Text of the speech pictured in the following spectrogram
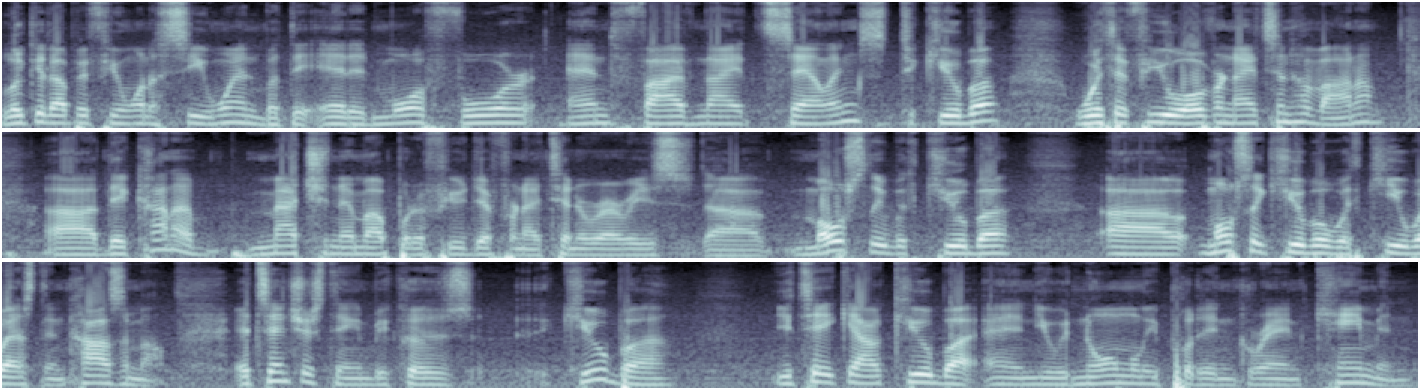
Look it up if you want to see when. But they added more four and five night sailings to Cuba with a few overnights in Havana. Uh, they're kind of matching them up with a few different itineraries, uh, mostly with Cuba uh, mostly Cuba with Key West and Cozumel. It's interesting because Cuba, you take out Cuba and you would normally put in Grand Cayman.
